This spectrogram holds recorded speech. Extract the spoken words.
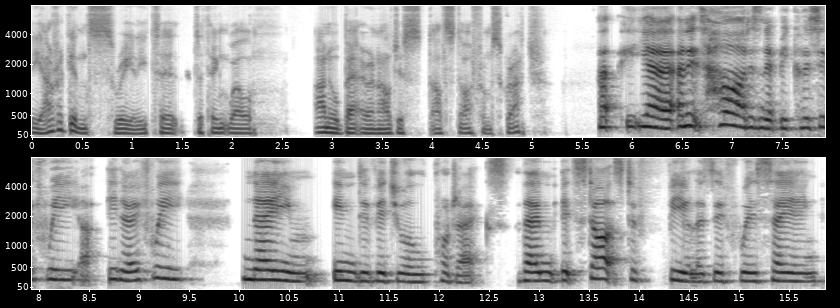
the arrogance really to to think, well, I know better and I'll just I'll start from scratch. Uh, yeah, and it's hard, isn't it? Because if we, uh, you know, if we name individual projects, then it starts to feel as if we're saying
